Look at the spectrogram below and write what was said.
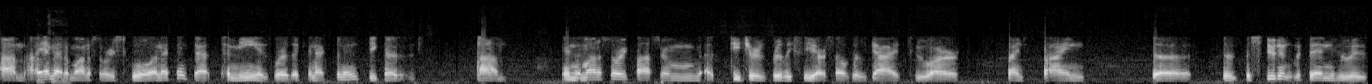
um, I am at a Montessori school, and I think that to me is where the connection is because um, in the Montessori classroom, uh, teachers really see ourselves as guides who are trying to find the, the the student within who is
